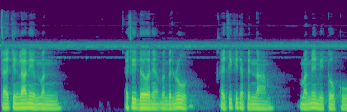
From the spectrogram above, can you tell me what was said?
แต่จริงแล้วนี่มันไอ้ที่เดินเนี่ยมันเป็นรูป ไอ้ที่คิดเนี่ยเป็นนาม มันไม่มีตัวกู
